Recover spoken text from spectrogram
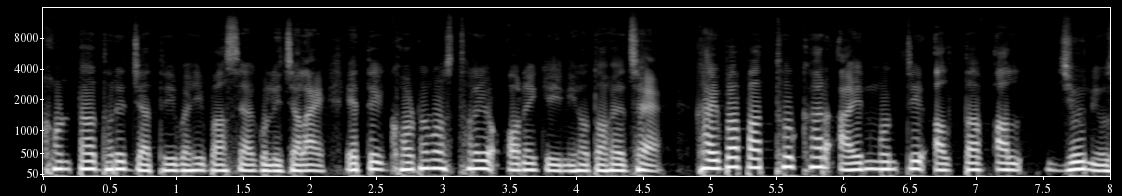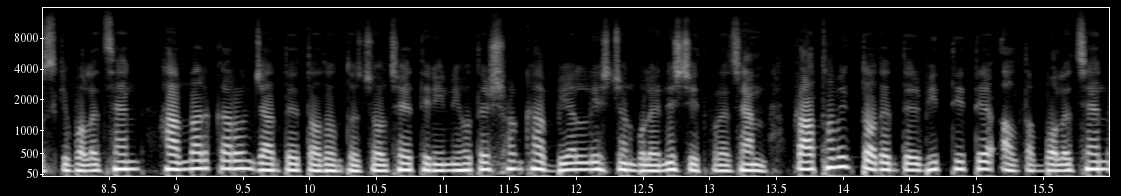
ঘণ্টা ধরে যাত্রীবাহী বাসে আগুলি চালায়। এতে ঘটনাস্থলে অনেকেই নিহত হয়েছে। খাইবা পার্থক্যার আইনমন্ত্রী আলতাফ আল জিও নিউজকে বলেছেন, হামলার কারণ জানতে তদন্ত চলছে। তিনি নিহতের সংখ্যা বিয়াল্লিশ জন বলে নিশ্চিত করেছেন। প্রাথমিক তদন্তের ভিত্তিতে আলতাফ বলেছেন,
